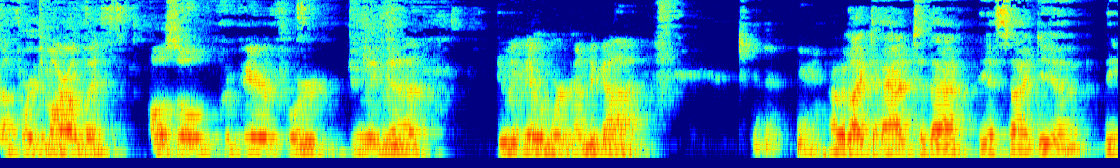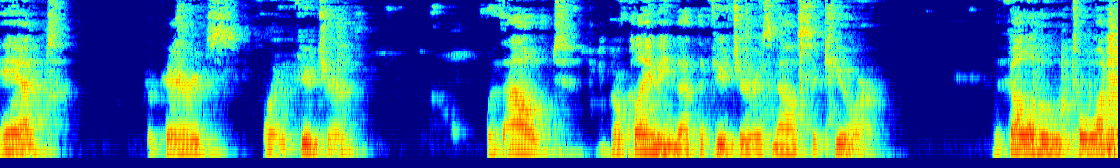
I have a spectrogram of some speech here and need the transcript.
uh, for tomorrow, but also prepare for doing uh, doing their work unto God. I would like to add to that this idea. The ant prepares for the future without proclaiming that the future is now secure. The fellow who to- wanted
